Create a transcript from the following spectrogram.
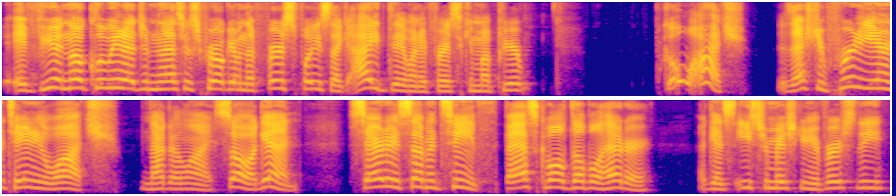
If you had no clue we had a gymnastics program in the first place, like I did when I first came up here, go watch. It's actually pretty entertaining to watch. Not gonna lie. So again, Saturday 17th, basketball doubleheader against Eastern Michigan University.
